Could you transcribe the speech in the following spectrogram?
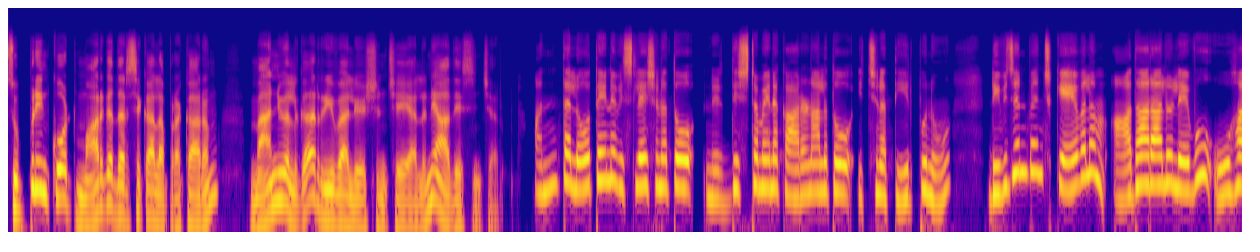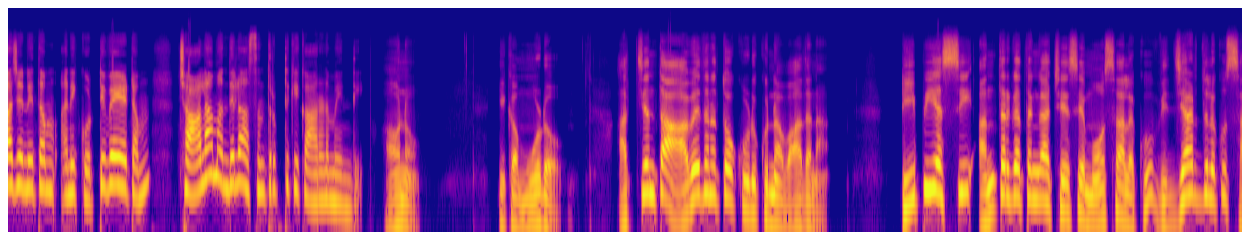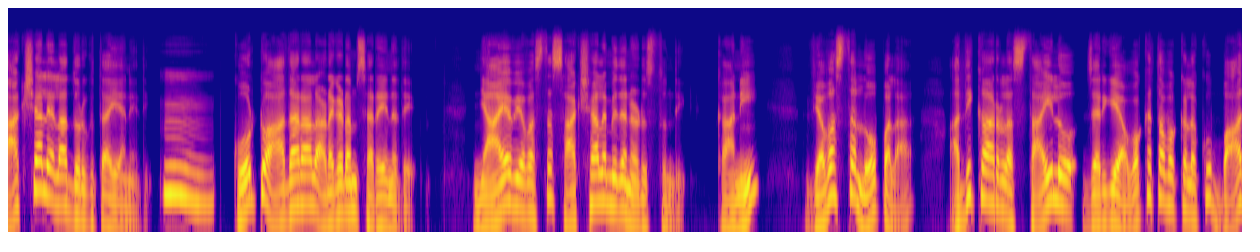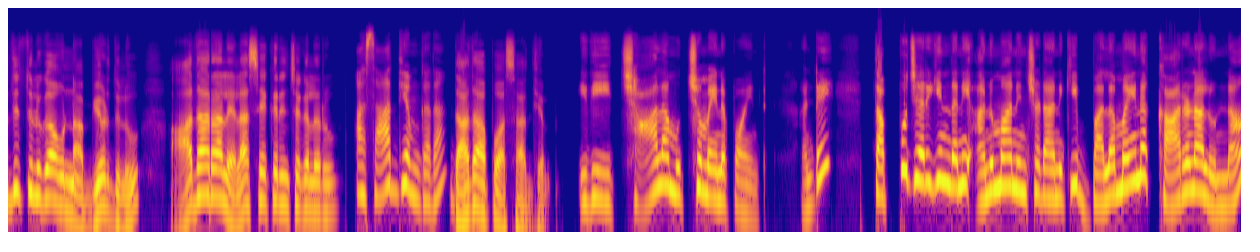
సుప్రీంకోర్టు మార్గదర్శకాల ప్రకారం మాన్యువల్గా రీవాల్యుయేషన్ చేయాలని ఆదేశించారు. అంత లోతైన విశ్లేషణతో నిర్దిష్టమైన కారణాలతో ఇచ్చిన తీర్పును డివిజన్ బెంచ్ కేవలం ఆధారాలు లేవు ఊహాజనితం అని కొట్టివేయటం చాలా మందిలో అసంతృప్తికి కారణమైంది. అవును. ఇక మూడో అత్యంత ఆవేదనతో కూడుకున్న వాదన. టీపీఎస్సీ అంతర్గతంగా చేసే మోసాలకు విద్యార్థులకు సాక్ష్యాలెలా దొరుకుతాయి అనేది. కోర్టు ఆధారాలు అడగడం సరైనదే. న్యాయ వ్యవస్థ సాక్ష్యాల మీద నడుస్తుంది. కానీ వ్యవస్థ లోపల అధికారుల స్థాయిలో జరిగే అవకతవకలకు బాధితులుగా ఉన్న అభ్యర్థులు ఆధారాలెలా సేకరించగలరు? అసాధ్యం గదా దాదాపు అసాధ్యం. ఇది చాలా ముఖ్యమైన పాయింట్. అంటే తప్పు జరిగిందని అనుమానించడానికి బలమైన కారణాలున్నా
